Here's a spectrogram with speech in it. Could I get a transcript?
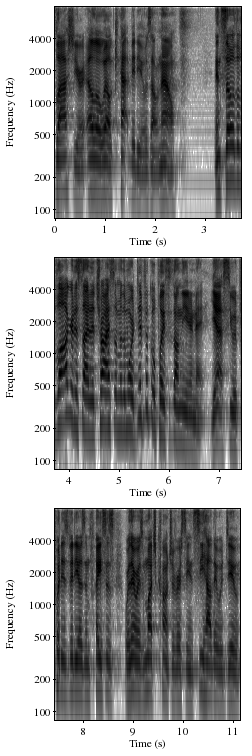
flashier LOL cat videos out now. And so the vlogger decided to try some of the more difficult places on the internet. Yes, he would put his videos in places where there was much controversy and see how they would do.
